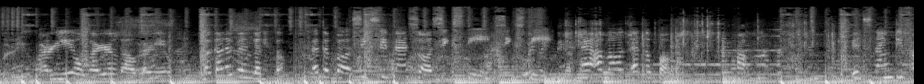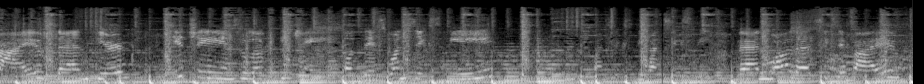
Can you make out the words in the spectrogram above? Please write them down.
Barrio. Barrio, Barrio daw, Barrio. Magkano po yung ganito? Ito po, 60 peso, 60, 60. Eh, about ito po. Ha, It's 95, then here, keychains, we love keychain. About this, 160, 160, 160. Then wallet, 65.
